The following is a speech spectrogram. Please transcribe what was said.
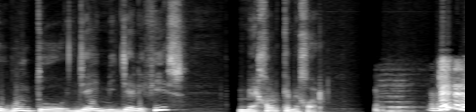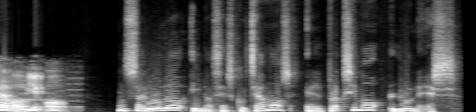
Ubuntu Jamie Jellyfish, mejor que mejor. ¿Qué nuevo, viejo? Un saludo y nos escuchamos el próximo lunes.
